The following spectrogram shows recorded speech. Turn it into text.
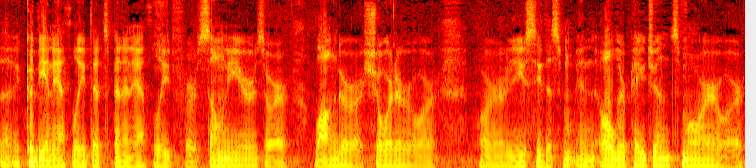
uh, it could be an athlete that's been an athlete for so many years, or longer, or shorter, or, or you see this in older patients more, or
